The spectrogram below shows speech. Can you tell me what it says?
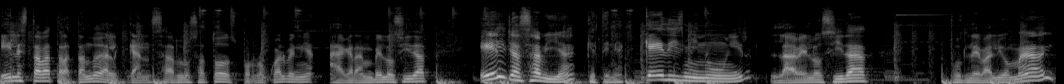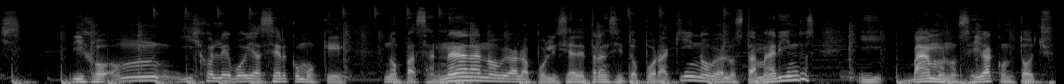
él estaba tratando de alcanzarlos a todos, por lo cual venía a gran velocidad. Él ya sabía que tenía que disminuir la velocidad. Pues le valió más. Dijo, mm, híjole, voy a hacer como que no pasa nada, no veo a la policía de tránsito por aquí, no veo a los tamarindos y vámonos, se iba con Tocho.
